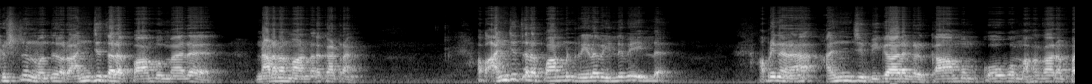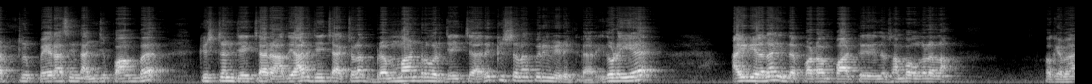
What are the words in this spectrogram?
கிருஷ்ணன் வந்து ஒரு அஞ்சு தலை பாம்பு மேலே நடனமானதை காட்டுறாங்க. அப்போ அஞ்சு தலை பாம்புன்ற இளவு இல்லவே இல்லை. அப்படின்னா அஞ்சு விகாரங்கள் காமம் கோபம் அகங்காரம் பற்று பேராசை இந்த அஞ்சு பாம்பை கிருஷ்ணன் ஜெயிச்சார். அது யார் ஜெயிச்சா? ஆக்சுவலாக பிரம்மான்றவர் ஜெயிச்சார் கிருஷ்ணனா பிரிவு எடுக்கிறார். இதோடைய ஐடியா தான் இந்த படம் பாட்டு இந்த சம்பவங்கள் எல்லாம். ஓகேவா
